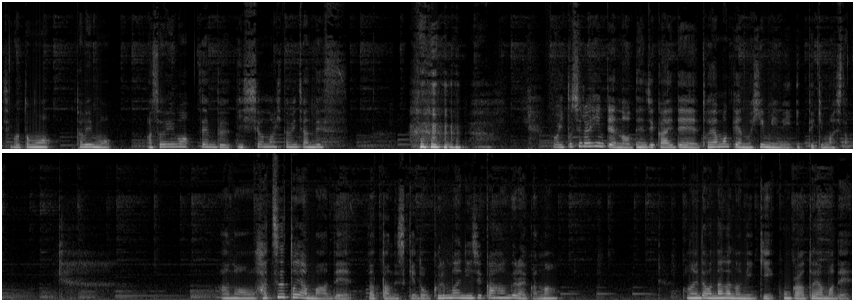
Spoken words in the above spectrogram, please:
仕事も旅も遊びも全部一緒のひとみちゃんです。糸代品店の展示会で富山県の氷見に行ってきましたあの初富山でだったんですけど車2時間半ぐらいかな。この間は長野に行き今回は富山で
